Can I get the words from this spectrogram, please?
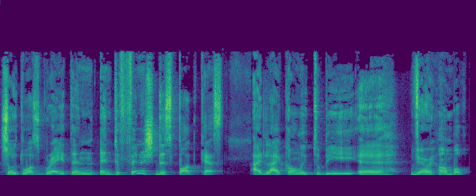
So it was great. And, and to finish this podcast, I'd like only to be uh, very humble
